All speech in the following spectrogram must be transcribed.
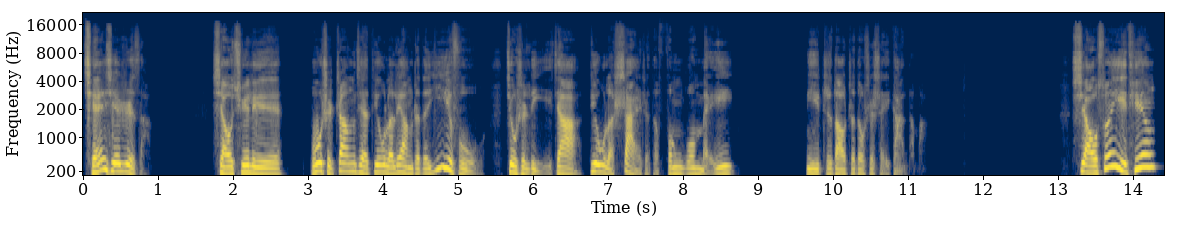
前些日子，小区里不是张家丢了晾着的衣服，就是李家丢了晒着的蜂窝煤。你知道这都是谁干的吗？小孙一听，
